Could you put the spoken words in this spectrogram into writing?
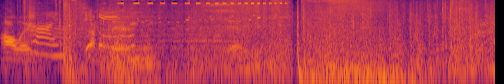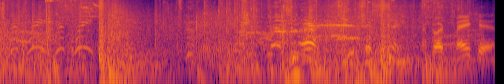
hallway. Time Downstairs. ticking! Shit. Retreat! Retreat! I couldn't make it.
